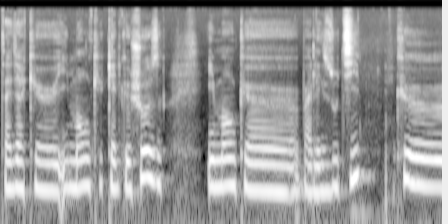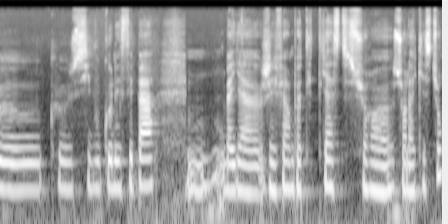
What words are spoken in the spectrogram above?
C'est-à-dire qu'il manque quelque chose, il manque euh, bah, les outils que, que si vous connaissez pas, bah, j'ai fait un podcast sur, sur la question.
